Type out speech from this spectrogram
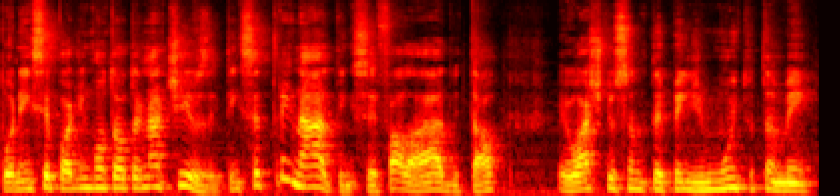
Porém, você pode encontrar alternativas. Tem que ser treinado, tem que ser falado e tal. Eu acho que o Santos depende muito também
